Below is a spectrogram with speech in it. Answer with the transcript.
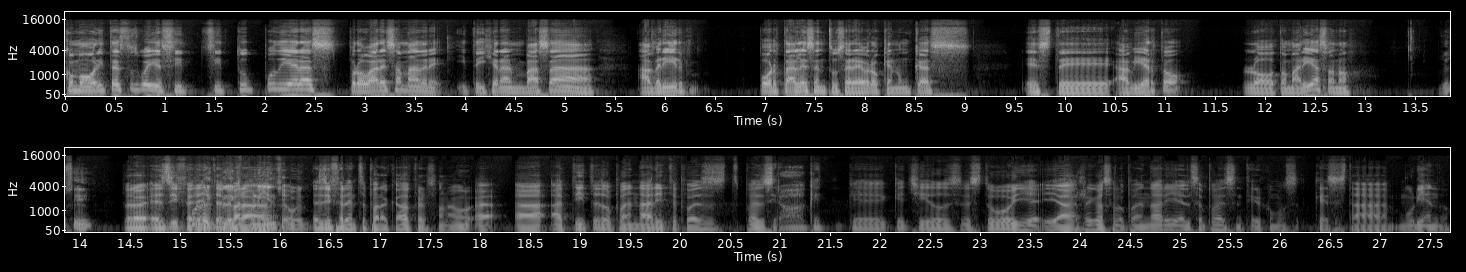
Como ahorita estos güeyes, si, si tú pudieras probar esa madre y te dijeran, vas a abrir portales en tu cerebro que nunca has este, abierto, ¿lo tomarías o no? Yo sí. Pero es diferente la para experiencia, güey. es diferente para cada persona. A, a- a ti te lo pueden dar y te puedes, puedes decir, oh, qué, qué, qué chido estuvo. Y, y a Rigo se lo pueden dar y él se puede sentir como que se está muriendo.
